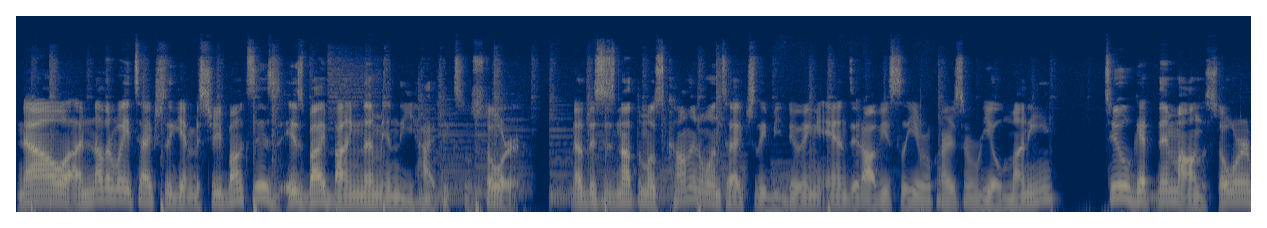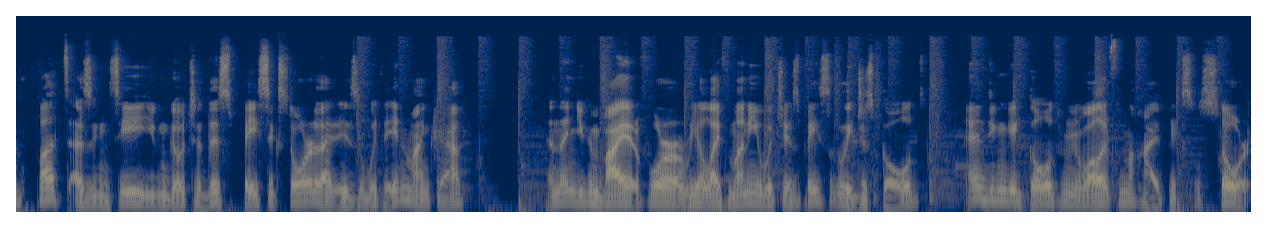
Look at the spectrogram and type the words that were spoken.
Now, another way to actually get mystery boxes is by buying them in the Hypixel store. Now, this is not the most common one to actually be doing, and it obviously requires real money to get them on the store but as you can see you can go to this basic store that is within minecraft and then you can buy it for real life money which is basically just gold and you can get gold from your wallet from the hypixel store.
